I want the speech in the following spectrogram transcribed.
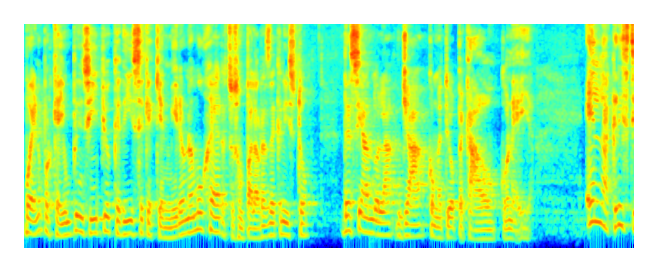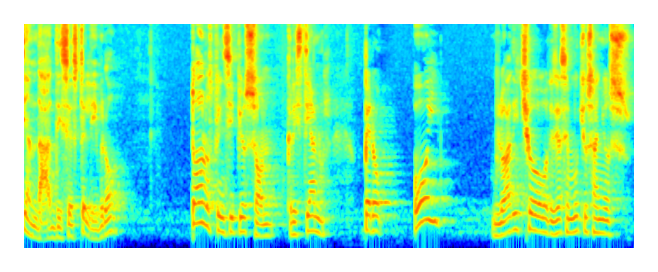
Bueno, porque hay un principio que dice que quien mire a una mujer, estas son palabras de Cristo, deseándola ya cometió pecado con ella. En la cristiandad, dice este libro, todos los principios son cristianos, pero hoy lo ha dicho desde hace muchos años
